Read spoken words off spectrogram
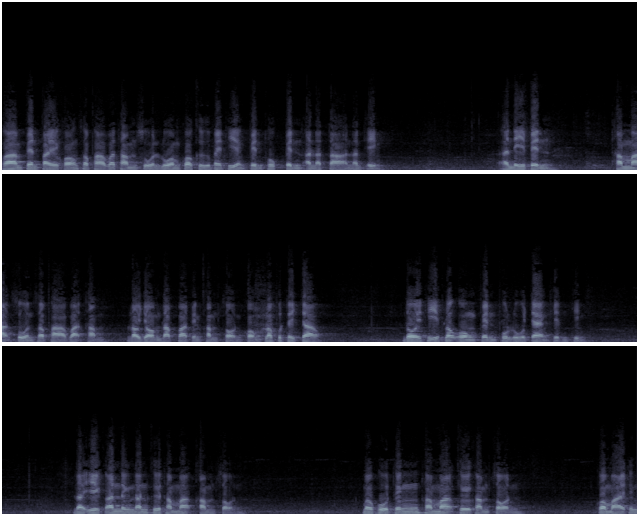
ความเป็นไปของสภาวะธรรมส่วนรวมก็คือไม่เที่ยงเป็นทุกข์เป็นอนัตตานั่นเอง อันนี้เป็นธรรมะส่วนสภาวะธรรม เรายอมรับว่าเป็นคำสอนของพระพุทธเจ้า โดยที่พระองค์เป็นผู้รู้แจ้งเห็นจริง และอีกอันหนึ่งนั้นคือธรรมะคำสอน เมื่อพูดถึงธรรมะคือคำสอน ก็หมายถึง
